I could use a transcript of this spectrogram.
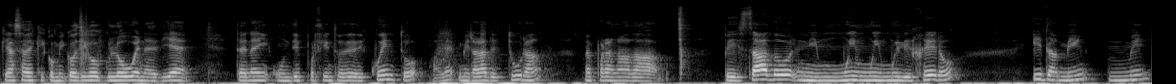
que ya sabéis que con mi código GLOWN10 tenéis un 10% de descuento, ¿vale? Mira la textura, no es para nada pesado ni muy, muy, muy ligero. Y también me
